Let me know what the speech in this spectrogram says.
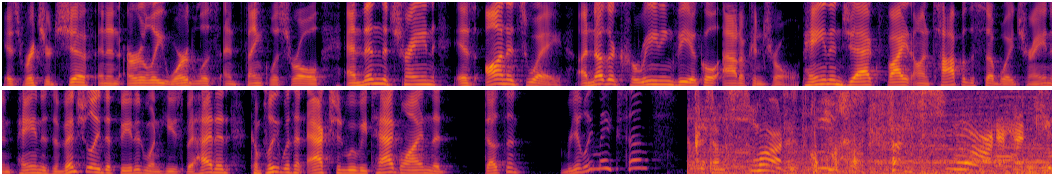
is Richard Schiff in an early, wordless, and thankless role. And then the train is on its way, another careening vehicle out of control. Payne and Jack fight on top of the subway train, and Payne is eventually defeated when he's beheaded, complete with an action movie tagline that doesn't really make sense. Because I'm smarter than you. I'm smarter than you.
